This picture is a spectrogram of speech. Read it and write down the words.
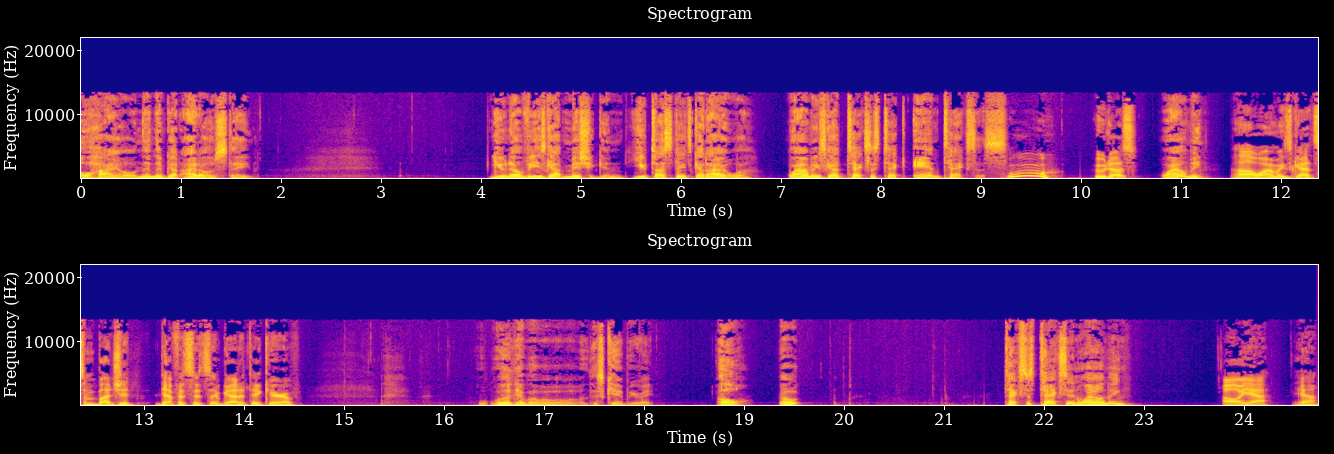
Ohio, and then they've got Idaho State. UNLV's got Michigan. Utah State's got Iowa. Wyoming's got Texas Tech and Texas. Woo! Who does? Wyoming. Oh, Wyoming's got some budget deficits they've got to take care of. Whoa, whoa, whoa, whoa, whoa. This can't be right. Oh, oh. Texas Tech's in Wyoming? Oh, yeah. Yeah.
